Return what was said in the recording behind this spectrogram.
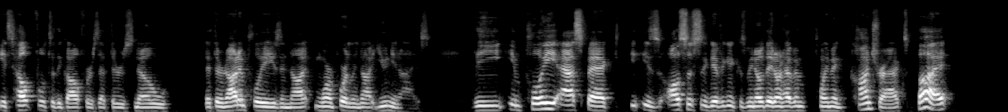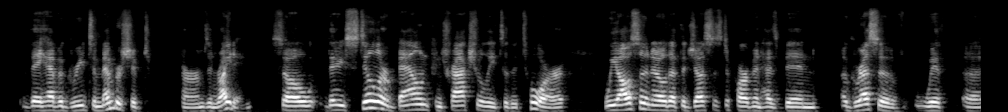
it's helpful to the golfers that there's no that they're not employees and not more importantly not unionized. The employee aspect is also significant because we know they don't have employment contracts, but they have agreed to membership terms in writing. So they still are bound contractually to the tour. We also know that the Justice Department has been aggressive with uh,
